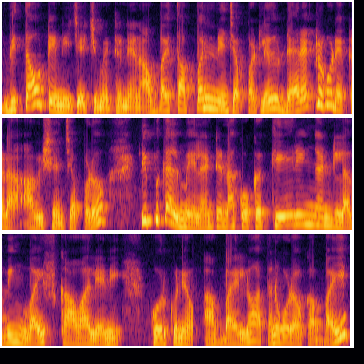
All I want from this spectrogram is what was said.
without any judgement నేను ఆ అబ్బాయి తప్పని నేను చెప్పట్లేదు. డైరెక్టర్ కూడా ఎక్కడ ఆ విషయం చెప్పడు. టిపికల్ మేల్ అంటే నాకు ఒక కేరింగ్ అండ్ లవింగ్ వైఫ్ కావాలి అని కోరుకునే అబ్బాయిలో అతను కూడా ఒక అబ్బాయి.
